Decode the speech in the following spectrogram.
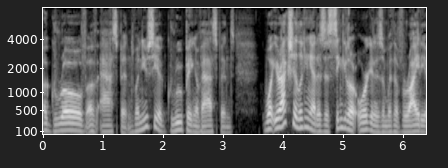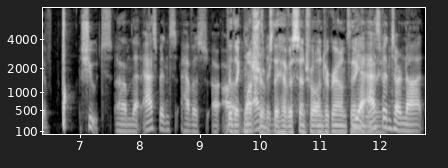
a grove of aspens, when you see a grouping of aspens, what you're actually looking at is a singular organism with a variety of shoots. Um, that aspens have a are, They're like mushrooms. aspen- they have a central underground thing. yeah, they- aspens are not.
